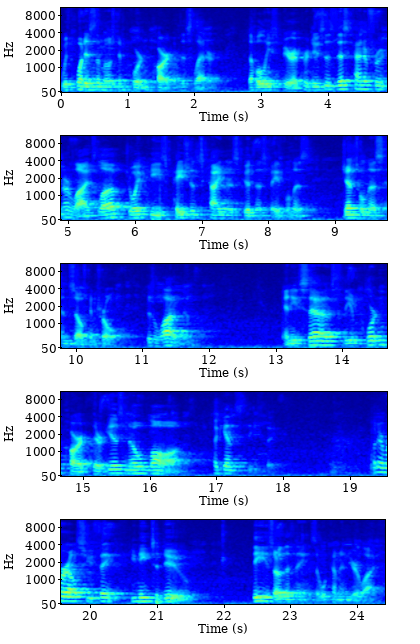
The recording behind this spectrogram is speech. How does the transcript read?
with what is the most important part of this letter the Holy Spirit produces this kind of fruit in our lives love, joy, peace, patience, kindness, goodness, faithfulness, gentleness, and self control. There's a lot of them. And he says the important part there is no law against these things. Whatever else you think you need to do, these are the things that will come into your life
